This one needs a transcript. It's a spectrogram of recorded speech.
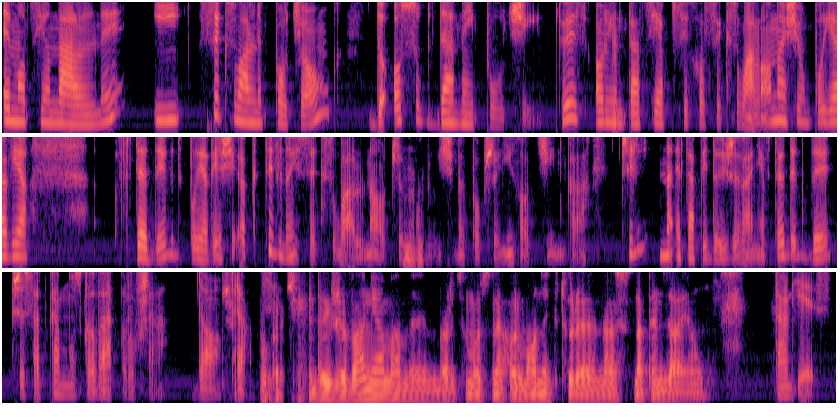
emocjonalny i seksualny pociąg do osób danej płci. To jest orientacja psychoseksualna. Ona się pojawia wtedy, gdy pojawia się aktywność seksualna, o czym mhm. mówiliśmy w poprzednich odcinkach, czyli na etapie dojrzewania, wtedy, gdy przysadka mózgowa rusza do pracy. W okresie dojrzewania mamy bardzo mocne hormony, które nas napędzają. Tak jest.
